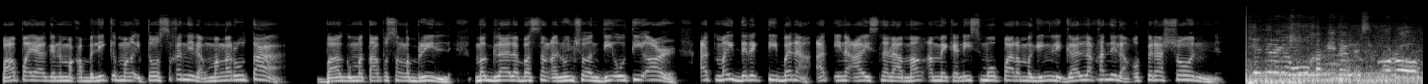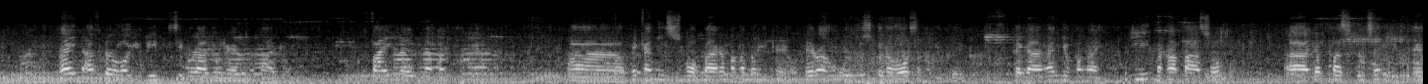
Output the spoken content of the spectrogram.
papayagan na makabalik ang mga ito sa kanilang mga ruta. Bago matapos ang Abril, maglalabas ng anunsyo ang DOTR at may direktiba na at inaayos na lamang ang mekanismo para maging legal ang kanilang operasyon. January ho kami ng siguro right after Holy Week, sigurado meron tayo. final na magiging ah, mekanismo para makabalik kayo. Pero ang utos ko na ho sa committee, kailangan yung mga hindi nakapasok uh, lampas dun sa April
